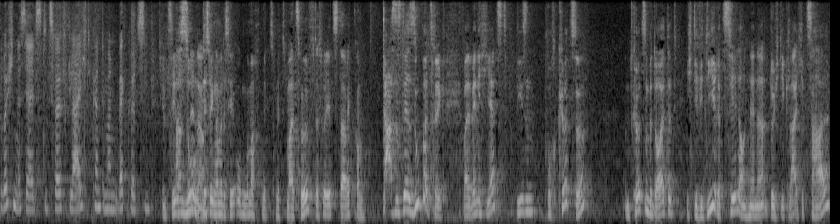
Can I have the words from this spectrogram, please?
Brüchen ist ja jetzt die 12 gleich, die könnte man wegkürzen. Im Zähler Ach so, Nenner. deswegen haben wir das hier oben gemacht mit, mit mal 12, dass wir jetzt da wegkommen. Das ist der Supertrick. Weil wenn ich jetzt diesen Bruch kürze, und kürzen bedeutet, ich dividiere Zähler und Nenner durch die gleiche Zahl,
